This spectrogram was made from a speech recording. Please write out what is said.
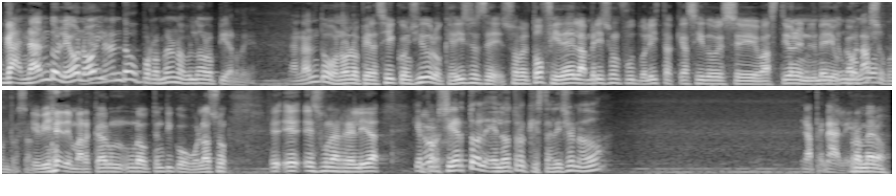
Ganando León hoy. Ganando o por lo menos no, no lo pierde. Ganando o no lo pierde. Sí, coincido lo que dices de, sobre todo Fidel Ambriz, un futbolista que ha sido ese bastión en el medio un campo. golazo contra Santos. Que viene de marcar un, un auténtico golazo. E- e- Es, una realidad. Que Yo- por cierto, el otro que está lesionado era penal. ¿eh? Romero.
